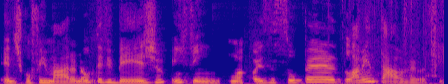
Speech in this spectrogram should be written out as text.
eles confirmaram, não teve beijo, enfim, uma coisa super lamentável, assim.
